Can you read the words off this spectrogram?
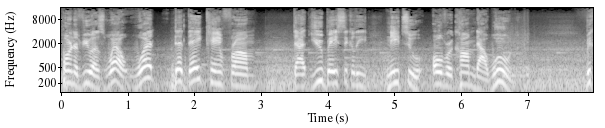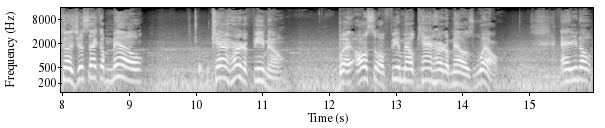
point of view as well. What did they came from that you basically need to overcome that wound? Because just like a male can't hurt a female, but also a female can't hurt a male as well. And you know,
